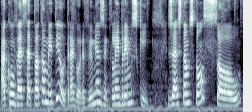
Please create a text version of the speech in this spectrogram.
A conversa é totalmente outra agora, viu, minha gente? Lembremos que já estamos com Sol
